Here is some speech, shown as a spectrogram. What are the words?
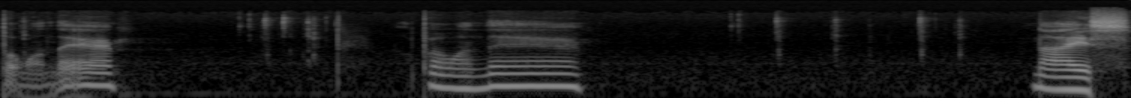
Put one there. Put one there. Nice.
